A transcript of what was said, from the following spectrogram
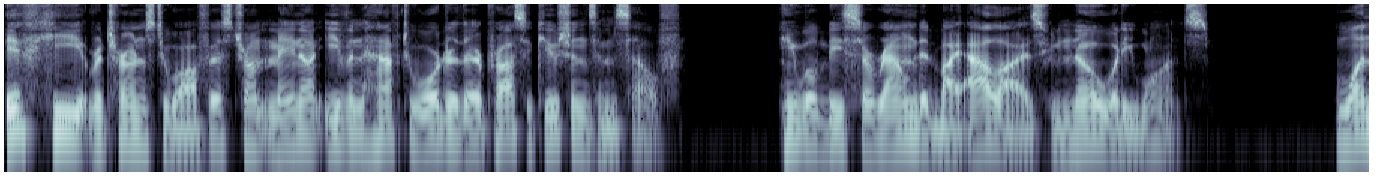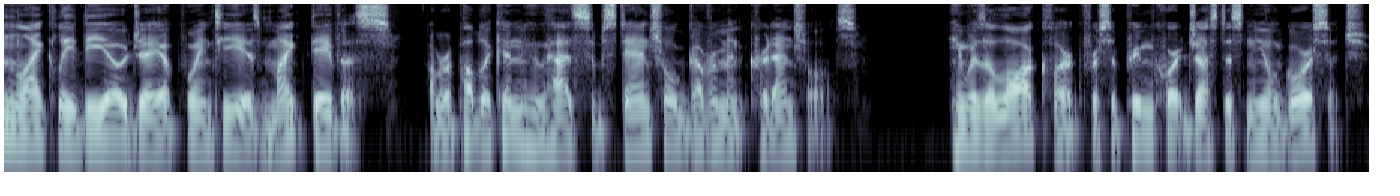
If he returns to office, Trump may not even have to order their prosecutions himself. He will be surrounded by allies who know what he wants. One likely DOJ appointee is Mike Davis, a Republican who has substantial government credentials. He was a law clerk for Supreme Court Justice Neil Gorsuch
